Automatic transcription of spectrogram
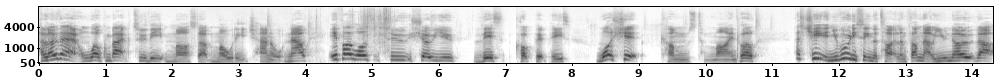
Hello there and welcome back to the Master Mouldie channel. Now, if I was to show you this cockpit piece, what ship comes to mind? Well, that's cheating. You've already seen the title and thumbnail. You know that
